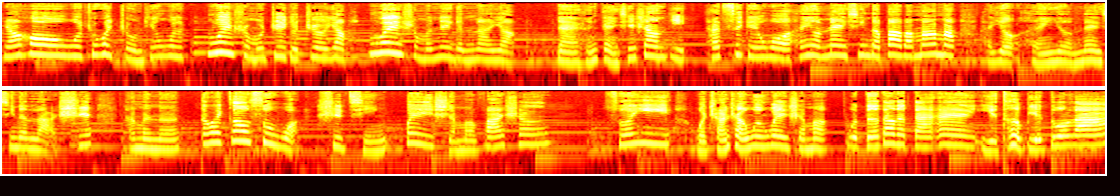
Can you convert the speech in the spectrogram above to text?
然后我就会整天问为什么这个这样，为什么那个那样。但很感谢上帝，他赐给我很有耐心的爸爸妈妈，还有很有耐心的老师，他们呢都会告诉我事情为什么发生。所以我常常问为什么，我得到的答案也特别多啦。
